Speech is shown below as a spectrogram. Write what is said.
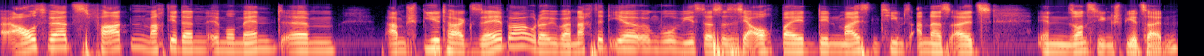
Auswärtsfahrten macht ihr dann im Moment ähm, am Spieltag selber oder übernachtet ihr irgendwo? Wie ist das? Das ist ja auch bei den meisten Teams anders als in sonstigen Spielzeiten.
